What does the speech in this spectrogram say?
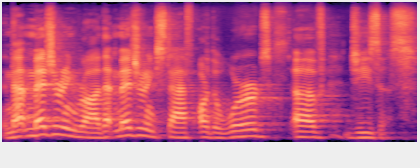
And that measuring rod, that measuring staff are the words of Jesus.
